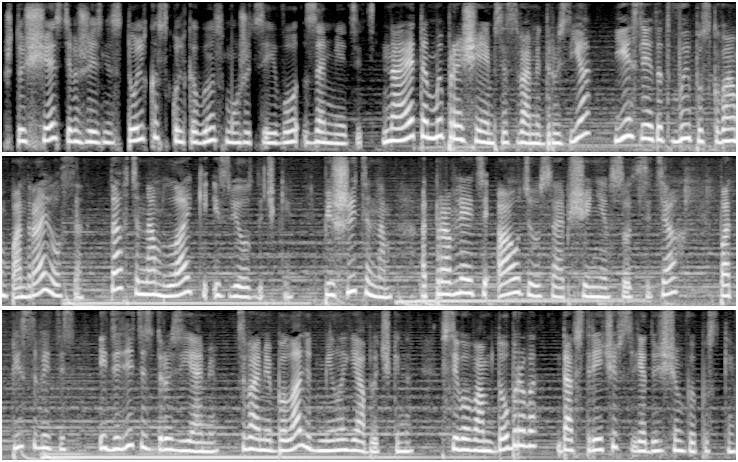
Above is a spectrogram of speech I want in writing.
что счастья в жизни столько, сколько вы сможете его заметить. На этом мы прощаемся с вами, друзья. Если этот выпуск вам понравился, ставьте нам лайки и звездочки. Пишите нам, отправляйте аудиосообщения в соцсетях, подписывайтесь и делитесь с друзьями. С вами была Людмила Яблочкина. Всего вам доброго, до встречи в следующем выпуске.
